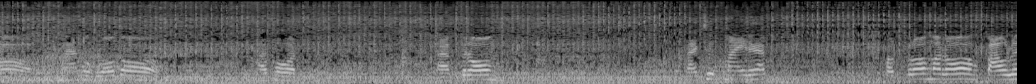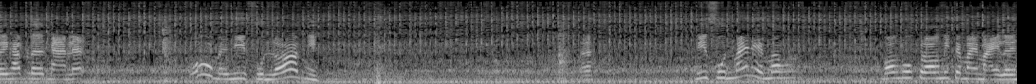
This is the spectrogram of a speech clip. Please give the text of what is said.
ก็งานห กล้อก็อาถอดอากรองใส่ชุดใหม่เลยครับถอดกรองมารอเป่าเลยครับเลิกงานแล้วโอ้ไม่มีฝุ่นหรอกนี่นะมีฝุ่นไหมเนี่ยมองมองดูกรองมีแต่ใหม่ ๆ เลย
